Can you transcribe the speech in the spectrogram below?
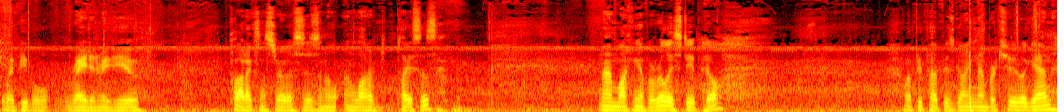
the way people rate and review products and services in a, in a lot of places. Now I'm walking up a really steep hill. Whoopie Puppy's going number two again.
